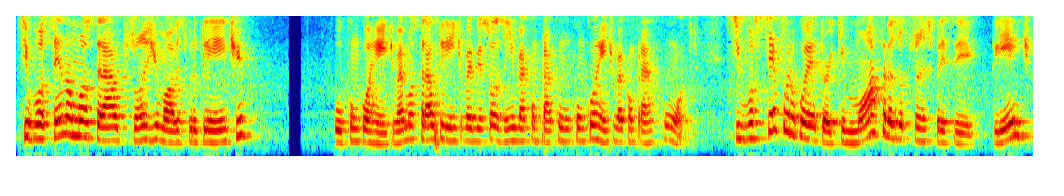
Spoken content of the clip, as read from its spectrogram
Se você não mostrar opções de imóveis para o cliente, o concorrente vai mostrar, o cliente vai ver sozinho, vai comprar com um concorrente, vai comprar com outro. Se você for o corretor que mostra as opções para esse cliente,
